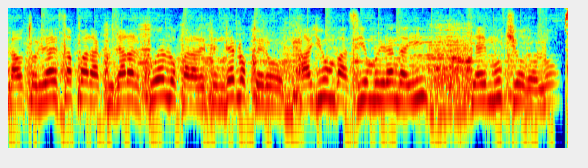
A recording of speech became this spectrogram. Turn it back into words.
La autoridad está para cuidar al pueblo, para defenderlo, pero hay un vacío muy grande ahí y hay mucho dolor.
